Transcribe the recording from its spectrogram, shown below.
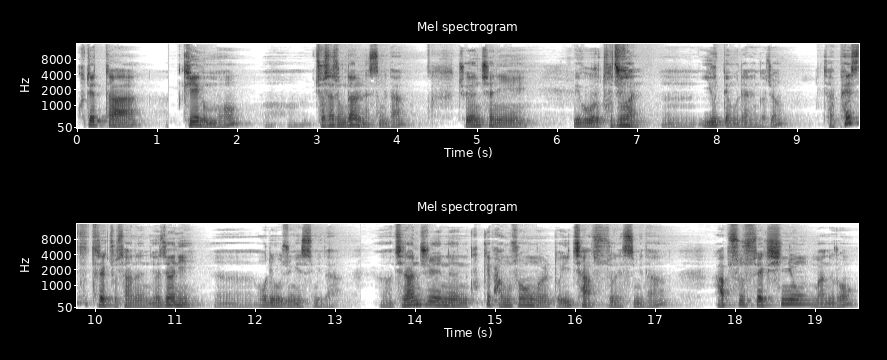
쿠데타 기획 음모 어, 조사 중단을 했습니다. 조현천이 미국으로 도주한 음, 이유 때문이라는 거죠. 자, 패스트 트랙 조사는 여전히 어, 오리무중에 있습니다. 어, 지난주에는 국회 방송을 또 2차 압수수색을 했습니다. 압수수색 신용만으로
